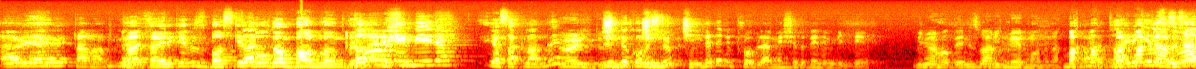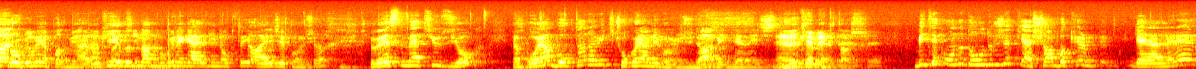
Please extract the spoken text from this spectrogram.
Abi yani. Tamam. Ty- Tyreek Evans basketboldan banlandı. Tamamen NBA'den yasaklandı. Öldü. Dün de konuştuk. Çin- Çin'de de bir problem yaşadı benim bildiğim. Bilmiyorum haberiniz var mı? Bilmiyorum onu ben. Bakmak bakmak Evans lazım özel ama programı yapalım yani. Ben Rookie bakayım yılından abi. bugüne geldiği noktayı ayrıca konuşalım. Wesley Matthews yok. Ya Boyan Bogdanovic çok önemli bir oyuncuydu abi Indiana için. Büyük emektar. Bir tek onu dolduracak ya. Şu an bakıyorum gelenlere.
